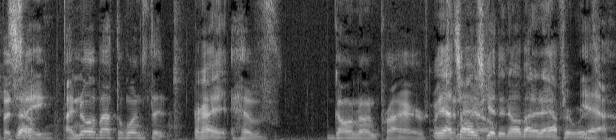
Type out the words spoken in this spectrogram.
but So- see, I know about the ones that right have gone on prior. Well, yeah, it's always now. good to know about it afterwards. Yeah.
